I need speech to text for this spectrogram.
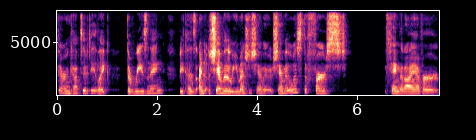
they're in captivity like the reasoning because i know shamu you mentioned shamu. Shamu was the first thing that I ever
